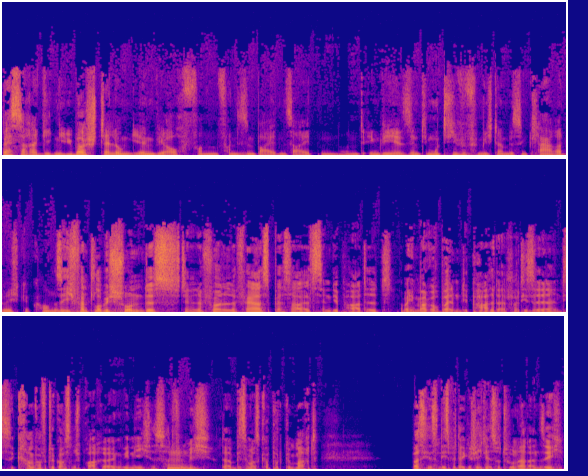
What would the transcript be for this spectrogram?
besserer Gegenüberstellung irgendwie auch von, von diesen beiden Seiten. Und irgendwie sind die Motive für mich da ein bisschen klarer durchgekommen. Also ich fand, glaube ich, schon das, den Infernal Affairs besser als den Departed. Aber ich mag auch bei dem Departed einfach diese, diese krampfhafte Gossensprache irgendwie nicht. Das hat mhm. für mich da ein bisschen was kaputt gemacht. Was jetzt nichts mit der Geschichte zu tun hat an sich.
